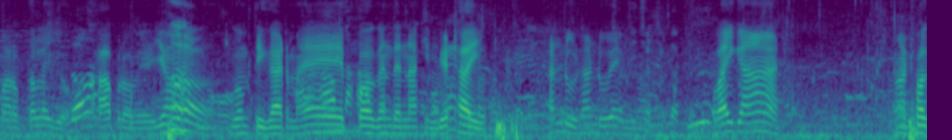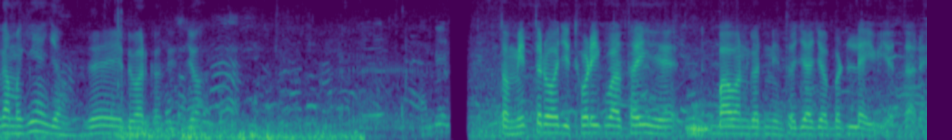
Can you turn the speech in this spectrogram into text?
મારો કલેજો ખાપરો ગોમતી ઘાટમાં એ પગ અંદર નાખીને બેઠા હી ઠંડુ ઠંડુ એમ. વાગ્યા આઠ? આઠ વાગ્યામાં ક્યાં જાઉં જય દ્વારકાધીશ, જો. તો મિત્રો, હજી થોડીક વાર થઈ છે. બાવનગઢની ધજા જો બદલાવી અત્યારે.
